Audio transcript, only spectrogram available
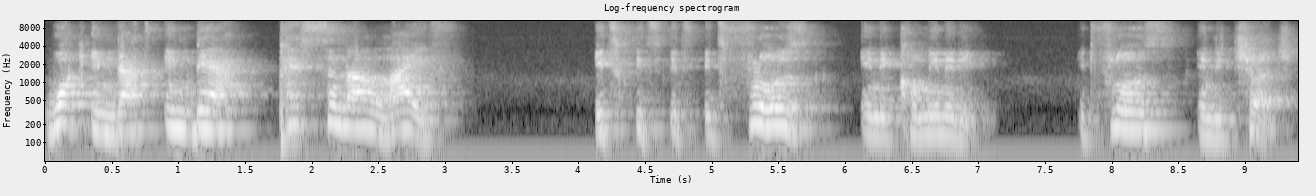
work in that in their personal life, it, it, it, it flows in the community, it flows in the church,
